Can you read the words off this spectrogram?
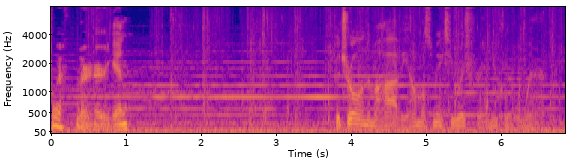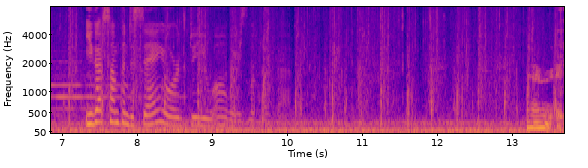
Swift learner again. Patrolling the Mojave almost makes you wish for a nuclear winter. You got something to say, or do you always look like that? Alright.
